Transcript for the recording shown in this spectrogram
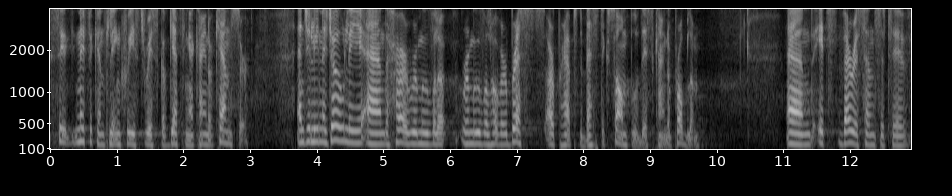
significantly increased risk of getting a kind of cancer. Angelina Jolie and her removal, removal of her breasts are perhaps the best example of this kind of problem. And it's very sensitive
